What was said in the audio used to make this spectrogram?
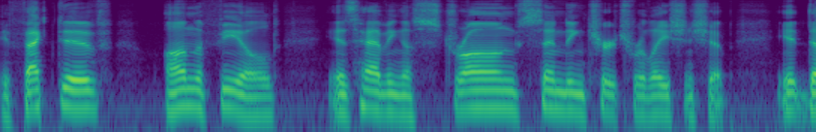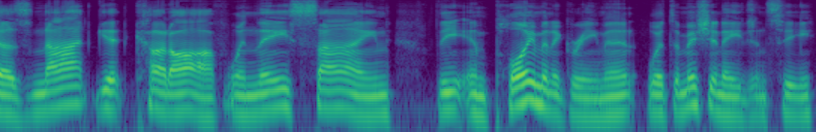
effective on the field, is having a strong sending church relationship. It does not get cut off when they sign the employment agreement with the mission agency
